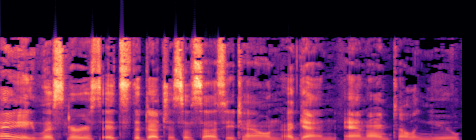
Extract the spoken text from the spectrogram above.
Hey, listeners, it's the Duchess of Sassy Town again, and I'm telling you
